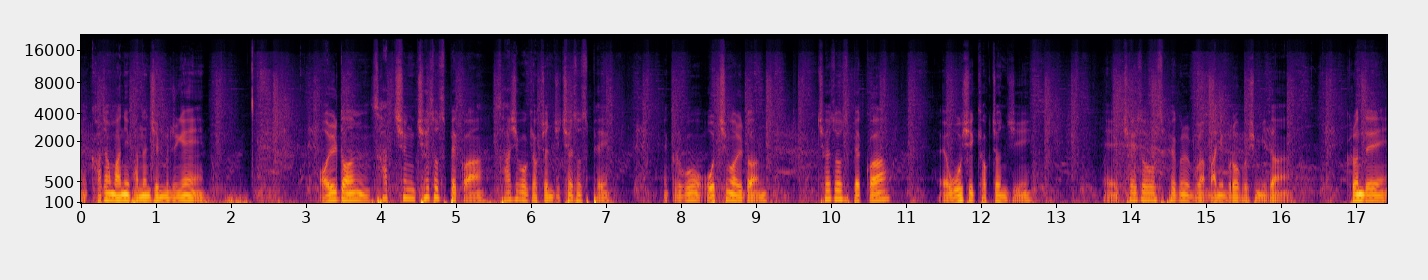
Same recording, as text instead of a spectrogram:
네, 가장 많이 받는 질문 중에 얼던 4층 최소 스펙과 45 격전지 최소 스펙 네, 그리고 5층 얼던 최소 스펙과 50 격전지 예, 최소 스펙을 무- 많이 물어보십니다. 그런데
